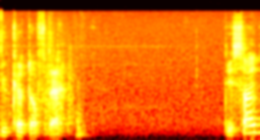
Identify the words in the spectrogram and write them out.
you cut off the this side,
